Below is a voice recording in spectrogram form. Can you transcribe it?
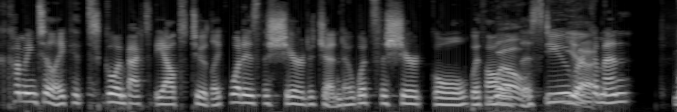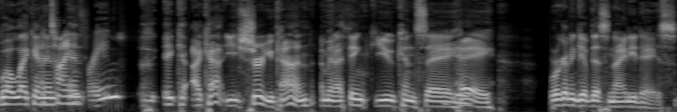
coming to like it's going back to the altitude like what is the shared agenda what's the shared goal with all Well, of this do you yeah. recommend well, like in a an- time in- frame it, I can't. You, sure, you can. I mean, I think you can say, Mhm. "Hey, we're going to give this 90 days,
